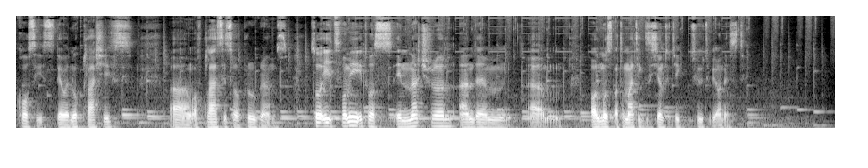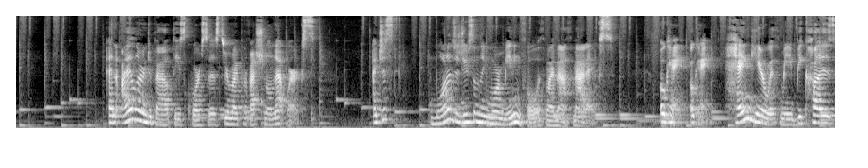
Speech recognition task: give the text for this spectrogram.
courses, there were no clashes uh, of classes or programs. So it's for me, it was a natural and um, um, almost automatic decision to take too, to be honest. And I learned about these courses through my professional networks. I just wanted to do something more meaningful with my mathematics. Okay, okay, hang here with me because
